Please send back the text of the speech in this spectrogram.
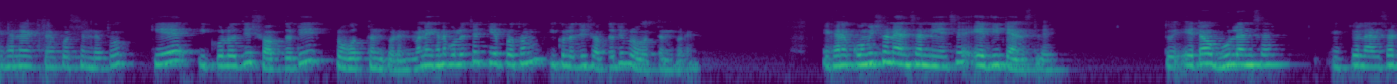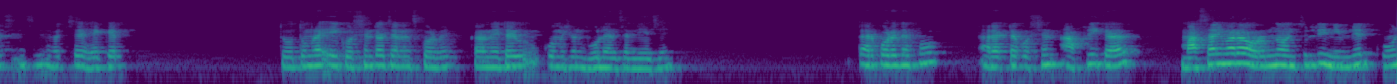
এখানে একটা কোশ্চেন দেখো, কে ইকোলজি শব্দটি প্রবর্তন করেন? মানে এখানে বলেছে কে প্রথম ইকোলজি শব্দটি প্রবর্তন করেন? এখানে কমিশন অ্যান্সার নিয়েছে এজি ট্যান্সলে তো এটাও ভুল অ্যান্সার অ্যাকচুয়াল অ্যান্সার হচ্ছে হেকেল তো তোমরা এই কোশ্চেনটাও চ্যালেঞ্জ করবে, কারণ এটাই কমিশন ভুল অ্যান্সার নিয়েছে। তারপরে দেখো আর একটা কোশ্চেন আফ্রিকার মাসাইমারা অরণ্য অঞ্চলটি নিম্নের কোন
